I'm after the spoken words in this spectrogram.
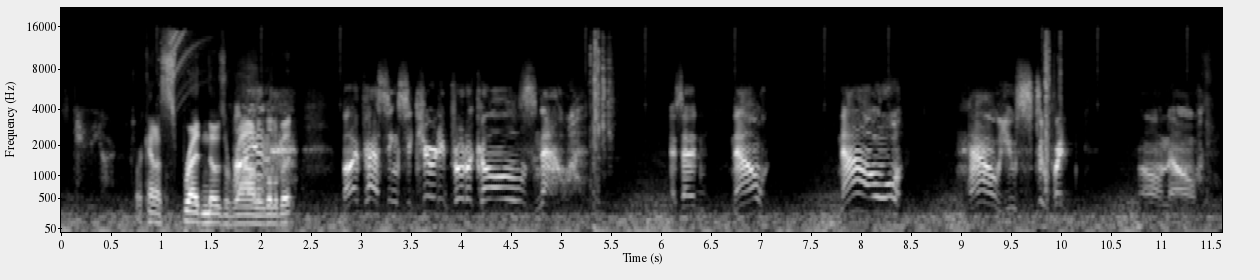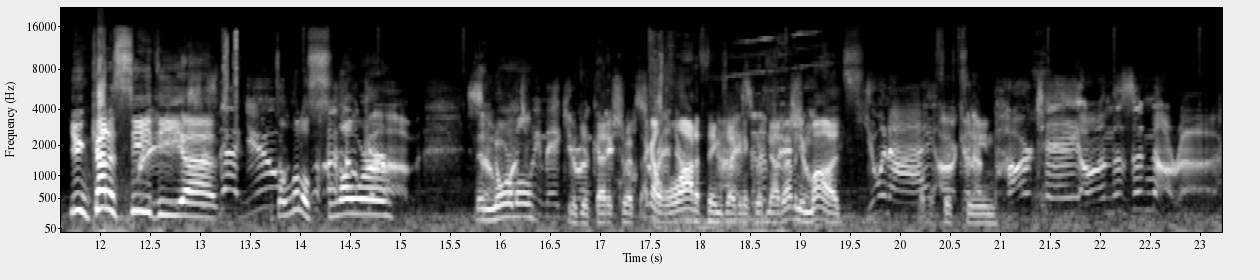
State of the art. start kind of spreading those around a little bit. Bypassing security protocols now. I said now. Now. Now, you stupid. Oh no. You can kind of see the, uh, is that you? it's a little slower Welcome. than So, normal. we make get that equipped. I got a lot of things I can equip now. Do I have any mods? You and I are gonna partay on the Zanara.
